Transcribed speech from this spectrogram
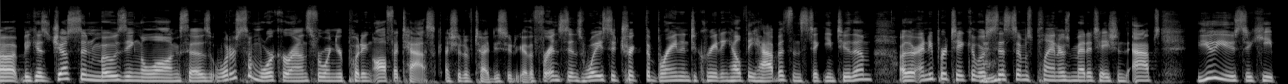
Uh, because Justin moseying along says, What are some workarounds for when you're putting off a task? I should have tied these two together. For instance, ways to trick the brain into creating healthy habits and sticking to them. Are there any particular Mhm. systems, planners, meditations, apps you use to keep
